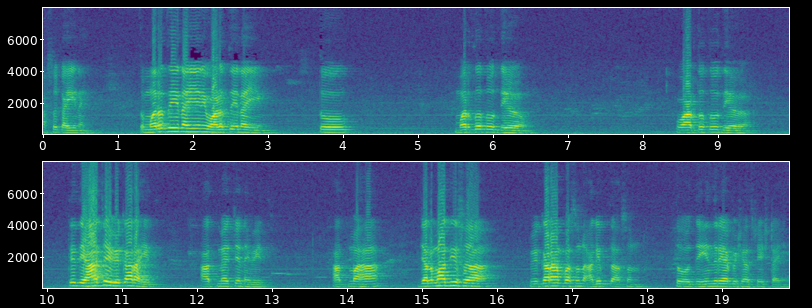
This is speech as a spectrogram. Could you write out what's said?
असं काही नाही. तो मरतही नाही आणि वाढतही नाही. तो मरतो तो देह. वाढतो तो देह. ते देहाचे विकार आहेत आत्म्याचे नव्हेत आत्मा हा जन्मादीसह विकारांपासून अलिप्त असून तो देहेंद्रियापेक्षा श्रेष्ठ आहे.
